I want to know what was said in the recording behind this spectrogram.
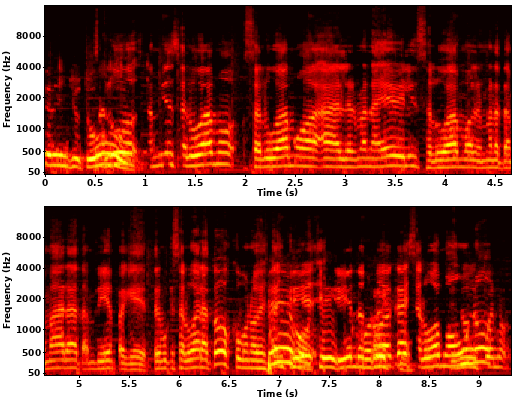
En YouTube. también saludamos, saludamos a, la hermana Evelyn, saludamos a la hermana Tamara también, para que tenemos que saludar a todos, como nos están escribiendo, todos acá, y saludamos a uno.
